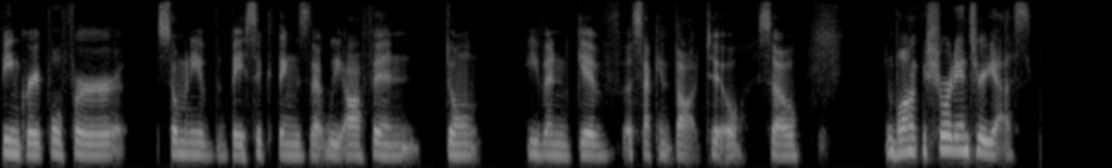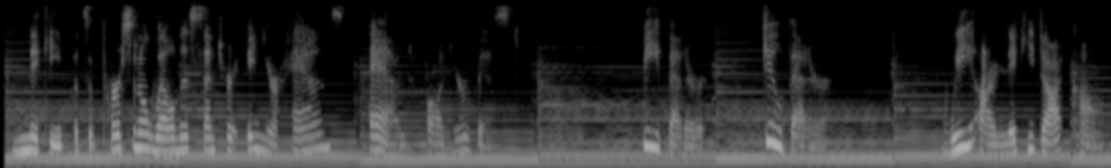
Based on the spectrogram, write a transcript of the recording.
being grateful for so many of the basic things that we often don't even give a second thought to. So long short answer yes. Nikki puts a personal wellness center in your hands and on your wrist. Be better. Do better. We are nikki.com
